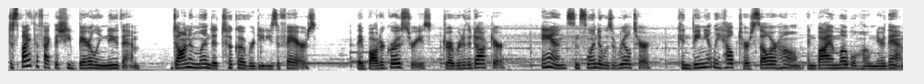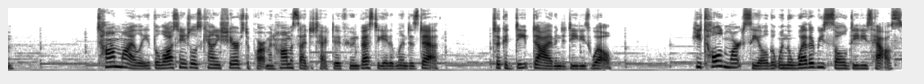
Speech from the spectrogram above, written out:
Despite the fact that she barely knew them, Don and Linda took over Dee Dee's affairs. They bought her groceries, drove her to the doctor, and, since Linda was a realtor, conveniently helped her sell her home and buy a mobile home near them. Tom Miley, the Los Angeles County Sheriff's Department homicide detective who investigated Linda's death, took a deep dive into Dee Dee's will. He told Mark Seal that when the Weatherbys sold Dee Dee's house,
